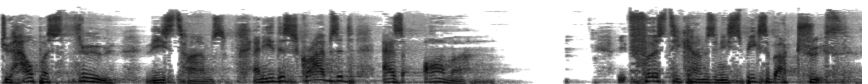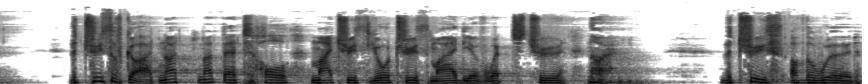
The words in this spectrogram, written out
to help us through these times. And he describes it as armor. First, he comes and he speaks about truth. The truth of God, not, not that whole my truth, your truth, my idea of what's true. No. The truth of the word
